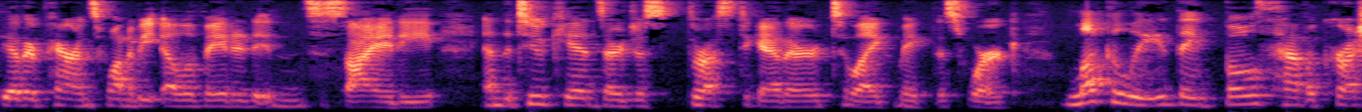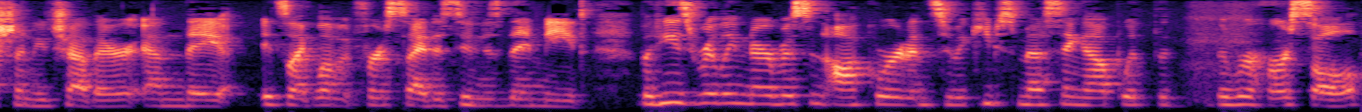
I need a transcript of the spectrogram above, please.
the other parents want to be elevated in society, and the two kids are just thrust together to like make this work. Luckily, they both have a crush on each other, and they it's like love at first sight as soon as they meet. But he's really nervous and awkward, and so he keeps messing up with the, the rehearsal.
